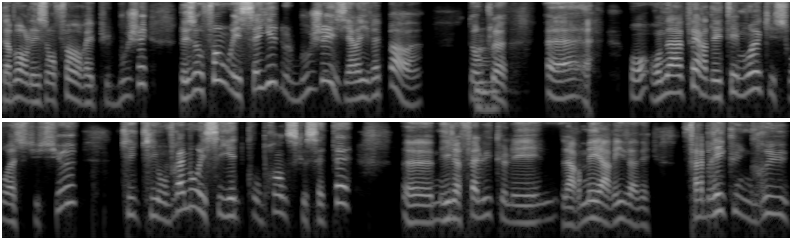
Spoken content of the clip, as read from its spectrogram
d'abord les enfants auraient pu le bouger. Les enfants ont essayé de le bouger, ils n'y arrivaient pas. Hein. Donc mmh. euh, on, on, a affaire à des témoins qui sont astucieux, qui, qui ont vraiment essayé de comprendre ce que c'était. Euh, mais il a fallu que l'armée arrive avec fabrique une grue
